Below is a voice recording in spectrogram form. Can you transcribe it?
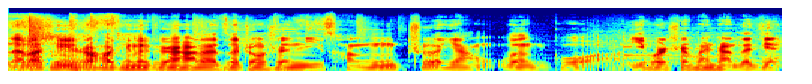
来吧，听一首好听的歌哈，来自周深，你曾这样问过。一会儿神返场再见。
